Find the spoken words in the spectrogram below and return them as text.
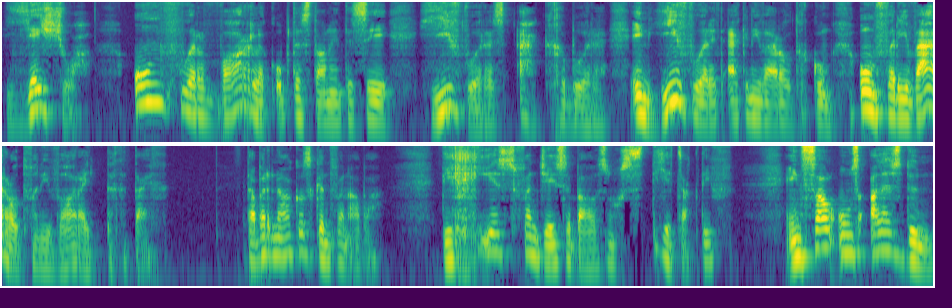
Yeshua onvoorwaardelik op te staan en te sê hiervoor is ek gebore en hiervoor het ek in die wêreld gekom om vir die wêreld van die waarheid te getuig. Tabernakels kind van Abba. Die gees van Jezebel is nog steeds aktief en sal ons alles doen.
